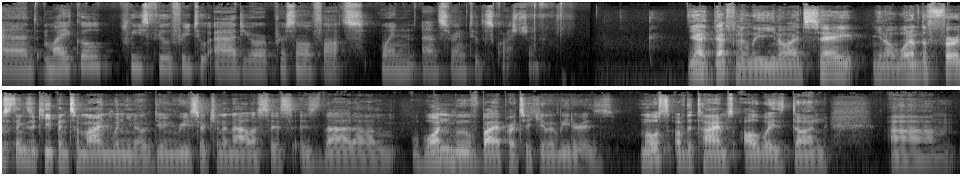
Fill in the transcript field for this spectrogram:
And michael please feel free to add your personal thoughts when answering to this question Yeah, definitely. You know, I'd say, you know, one of the first things to keep into mind when, you know, doing research and analysis is that um, one move by a particular leader is most of the times always done, um,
